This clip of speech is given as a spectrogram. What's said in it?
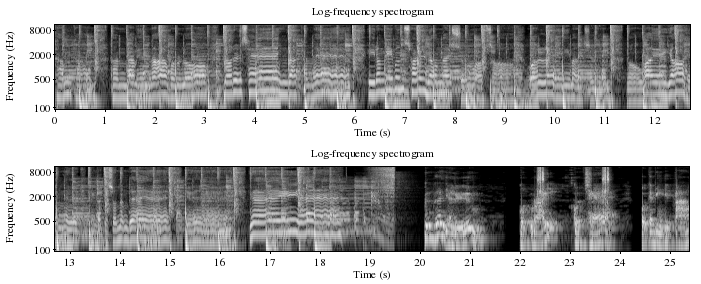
캄캄한밤에 나 홀로 너를 생각하네 이런 기분 설명할 수 없어 원래 이맘쯤 너와의 여행을 생각했었는데 yeah, yeah, yeah. เพื่อนๆ อย่าลืม กดไลค์ กดแชร์ กดกระดิ่งติดตาม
